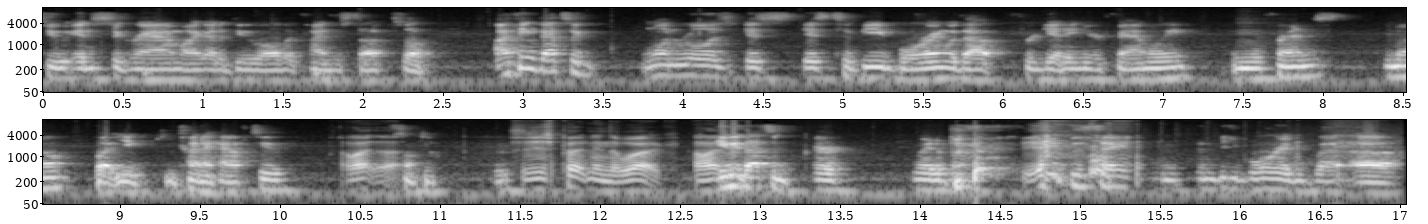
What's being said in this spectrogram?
do Instagram. I gotta do all the kinds of stuff. So I think that's a one rule is is is to be boring without forgetting your family and your friends. You know, but you you kind of have to I like that. something. So just putting in the work. I like Maybe that. that's a better way to Yeah. to say it than be boring. But uh,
